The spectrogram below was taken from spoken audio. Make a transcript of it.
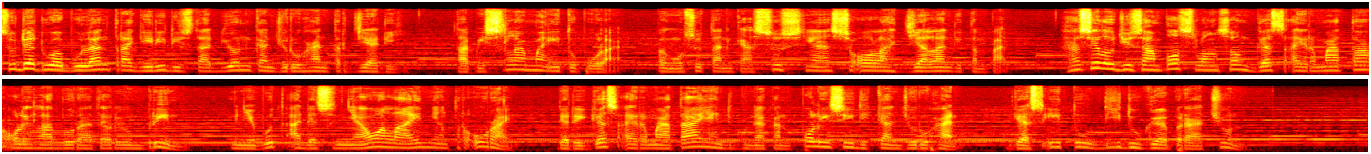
Sudah dua bulan tragedi di Stadion Kanjuruhan terjadi, tapi selama itu pula pengusutan kasusnya seolah jalan di tempat. Hasil uji sampel selongsong gas air mata oleh laboratorium BRIN menyebut ada senyawa lain yang terurai dari gas air mata yang digunakan polisi di Kanjuruhan. Gas itu diduga beracun.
